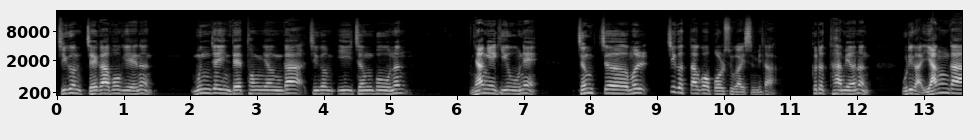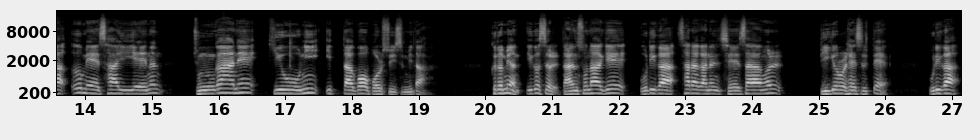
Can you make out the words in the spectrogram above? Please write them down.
지금 제가 보기에는 문재인 대통령과 지금 이 정부는 양의 기운에 정점을 찍었다고 볼 수가 있습니다. 그렇다면은 우리가 양과 음의 사이에는 중간에 기운이 있다고 볼 수 있습니다. 그러면 이것을 단순하게 우리가 살아가는 세상을 비교를 했을 때 우리가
